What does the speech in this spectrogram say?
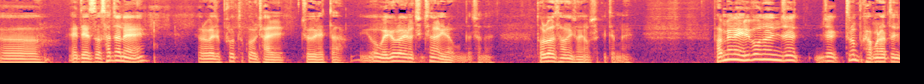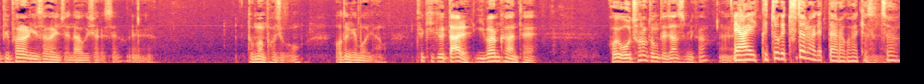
어 에 대해서 사전에 여러 가지 프로토콜을 잘 조율했다. 이거 외교 라인을 칭찬할 일이라고 봅니다. 저는 돌발 상황이 전혀 없었기 때문에. 반면에 일본은 이제 이제 트럼프 가고 났더니 비판하는 기사가 이제 나오기 시작했어요. 예. 돈만 퍼지고 얻은 게 뭐냐. 특히 그 딸 이방카한테 거의 5천억 정도 되지 않습니까? 예. 네, 아이 그쪽에 투자를 하겠다라고 밝혔었죠.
